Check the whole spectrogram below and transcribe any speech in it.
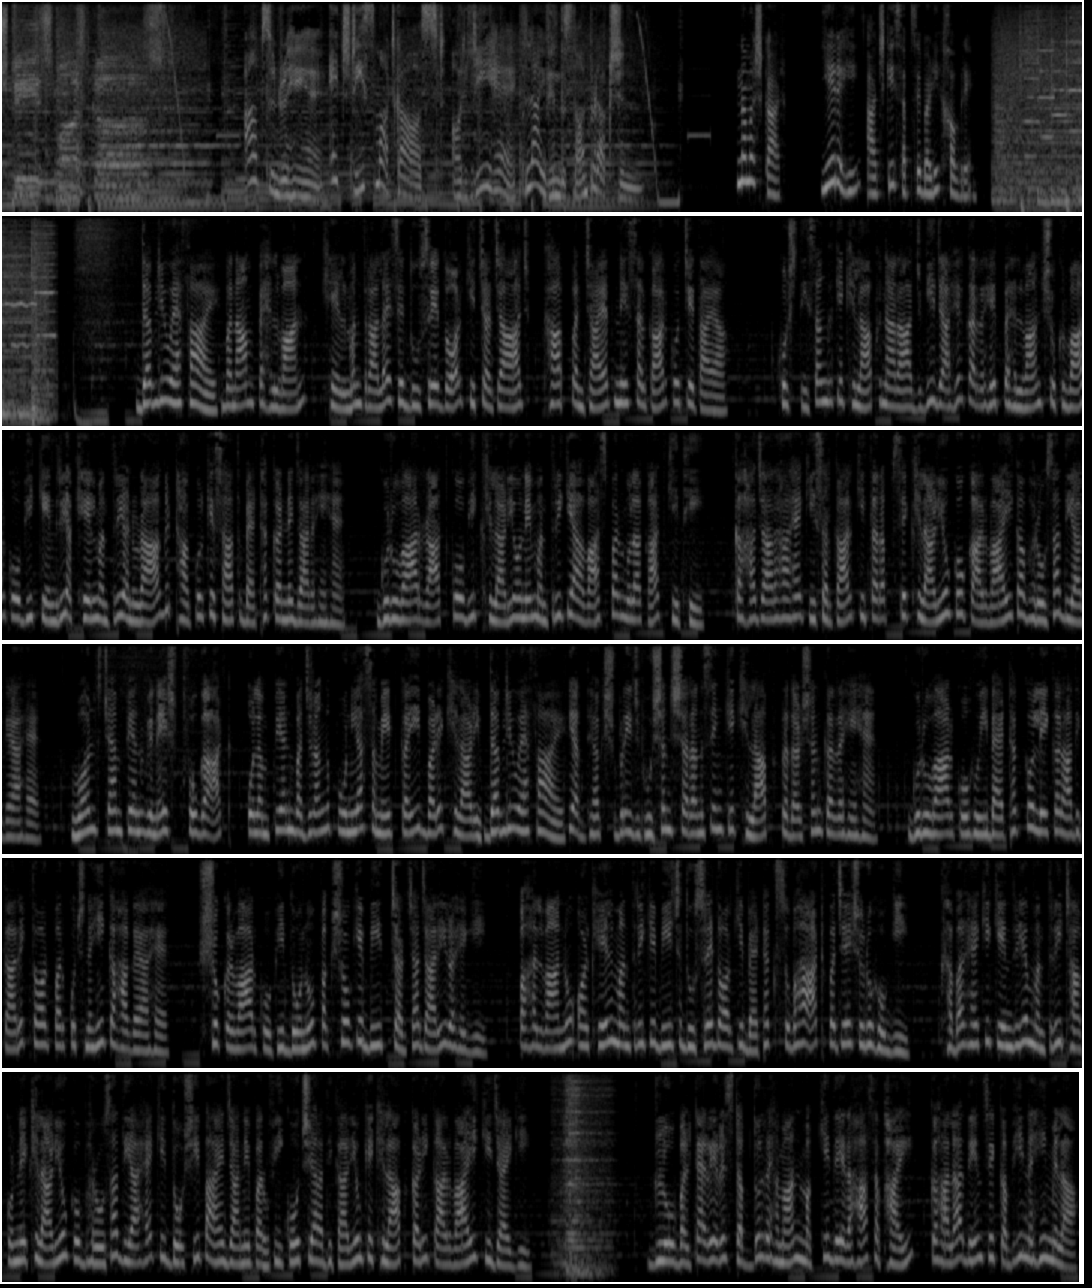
HD cast आप सुन रहे हैं एच डी स्मार्ट कास्ट और ये है लाइव हिंदुस्तान प्रोडक्शन नमस्कार ये रही आज की सबसे बड़ी खबरें। डब्ल्यू एफ़ आई बनाम पहलवान खेल मंत्रालय से दूसरे दौर की चर्चा आज खाप पंचायत ने सरकार को चेताया। कुश्ती संघ के खिलाफ नाराज़गी ज़ाहिर कर रहे पहलवान शुक्रवार को भी केंद्रीय खेल मंत्री अनुराग ठाकुर के साथ बैठक करने जा रहे हैं। गुरुवार रात को भी खिलाड़ियों ने मंत्री के आवास पर मुलाकात की थी। कहा जा रहा है कि सरकार की तरफ़ से खिलाड़ियों को कार्रवाई का भरोसा दिया गया है। World champion Vinesh Phogat Olympian Bajrang Punia समेत कई बड़े खिलाड़ी डब्ल्यू एफ़ के अध्यक्ष ब्रिजभूषण शरण सिंह के खिलाफ प्रदर्शन कर रहे हैं। गुरुवार को हुई बैठक को लेकर आधिकारिक तौर पर कुछ नहीं कहा गया है। शुक्रवार को भी दोनों पक्षों के बीच चर्चा जारी रहेगी। पहलवानों और खेल मंत्री के बीच दूसरे दौर की बैठक सुबह आठ बजे शुरू होगी। खबर है कि केंद्रीय मंत्री ठाकुर ने खिलाड़ियों को भरोसा दिया है कि दोषी पाए जाने पर फ़ी कोच या अधिकारियों के खिलाफ कड़ी कार्रवाई की जाएगी। ग्लोबल टेररिस्ट अब्दुल रहमान मक्की दे रहा सफ़ाई, कहाला देन से कभी नहीं मिला।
